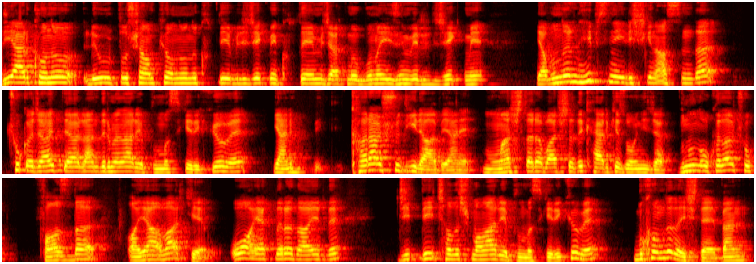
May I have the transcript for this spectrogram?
Diğer konu Liverpool şampiyonluğunu kutlayabilecek mi, kutlayamayacak mı, buna izin verilecek mi? Ya bunların hepsine ilişkin aslında çok acayip değerlendirmeler yapılması gerekiyor ve yani karar şu değil abi yani maçlara başladık herkes oynayacak. Bunun o kadar çok fazla ayağı var ki o ayaklara dair de ciddi çalışmalar yapılması gerekiyor ve bu konuda da işte ben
